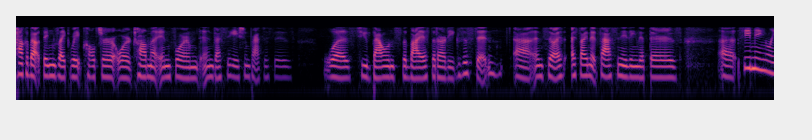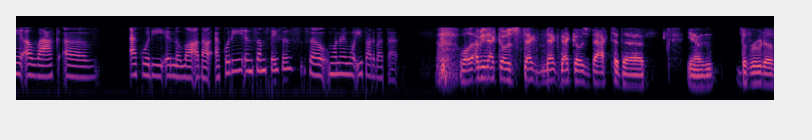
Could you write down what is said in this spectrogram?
talk about things like rape culture or trauma informed investigation practices was to balance the bias that already existed. Uh, and so I, I, find it fascinating that there's uh, seemingly a lack of equity in the law about equity in some spaces. So I'm wondering what you thought about that. Well, I mean that goes that that, that goes back to the you know the root of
